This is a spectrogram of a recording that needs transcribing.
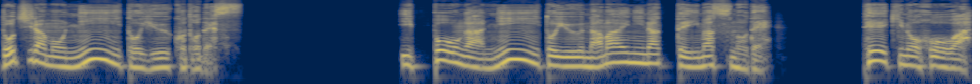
どちらも任意ということです。一方が任意という名前になっていますので、定期の方は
